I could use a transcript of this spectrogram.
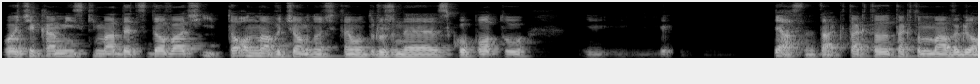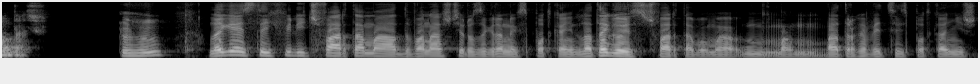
Wojciech Kamiński ma decydować i to on ma wyciągnąć tę drużynę z kłopotu. I jasne, tak, tak to, tak to ma wyglądać. Mhm. Legia jest w tej chwili czwarta, ma 12 rozegranych spotkań, dlatego jest czwarta, bo ma, ma, ma trochę więcej spotkań niż,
